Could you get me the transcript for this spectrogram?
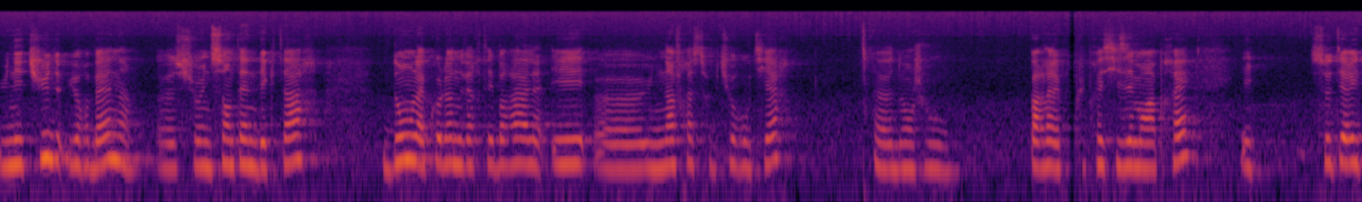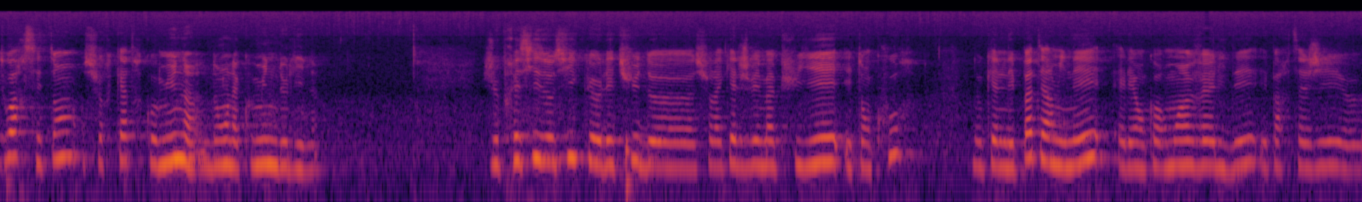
une étude urbaine euh, sur une centaine d'hectares dont la colonne vertébrale est une infrastructure routière dont je vous parlerai plus précisément après. Et ce territoire s'étend sur quatre communes dont la commune de Lille. Je précise aussi que l'étude sur laquelle je vais m'appuyer est en cours donc elle n'est pas terminée, elle est encore moins validée et partagée euh,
